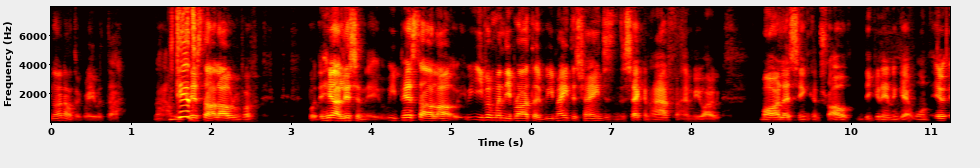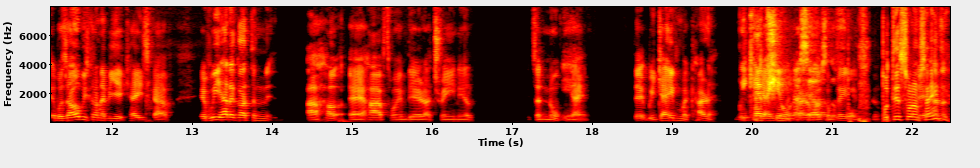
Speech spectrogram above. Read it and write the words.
No, I don't agree with that. No, we did. pissed all over them for but here, listen, we pissed all out. Even when they brought the, we made the changes in the second half, and we were more or less in control. They get in and get one. It, it was always going to be a case, Gav. If we had gotten a, a half time there at three 0 it's a nothing yeah. game. They, we gave him a carrot. We kept we shooting ourselves in the foot. But this is what I'm saying. And,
